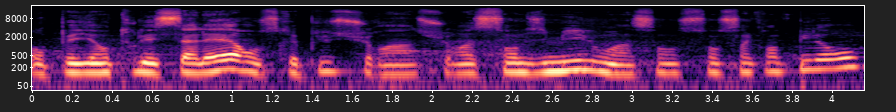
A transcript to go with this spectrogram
en payant tous les salaires, on serait plus sur un, sur un 110 000 ou un 150 000 euros.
